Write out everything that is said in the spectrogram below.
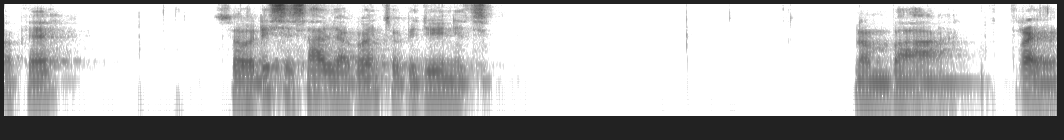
okay? So this is how you are going to be doing it number three.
